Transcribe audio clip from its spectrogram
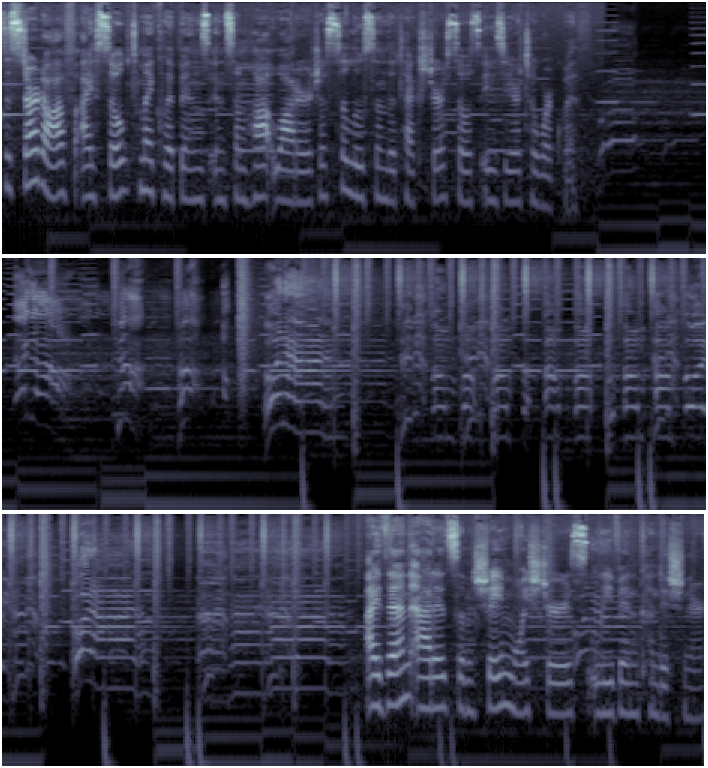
To start off, I soaked my clip-ins in some hot water just to loosen the texture so it's easier to work with. I then added some Shea Moisture's leave-in conditioner.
